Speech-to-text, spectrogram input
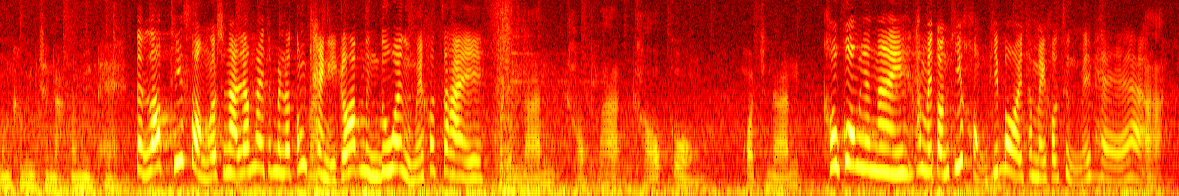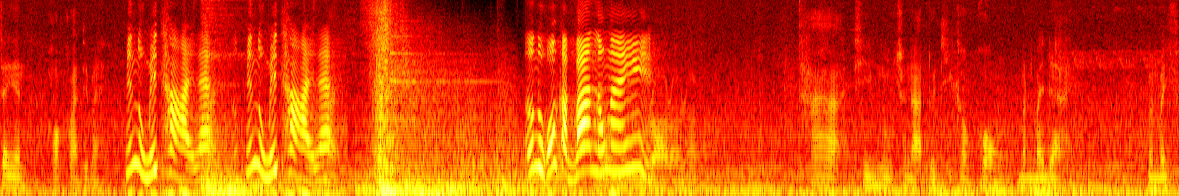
มันคือมีชนะมันมีแพ้แต่รอบที่สองเราชนะแล้วไงทำไมเราต้องแข่งอีกรอบหนึ่งด้วยหนูไม่เข้าใจคนนั้นเขาพลาดเขาโกงเพราะฉะนั้นเขาโกงยังไงทำไมตอนที่ของพี่บอยทำไมเขาถึงไม่แพ้อะอะใจเย็นขอขออธิบายงั้นหนูไม่ถ่ายแล้วงั้นหนูไม่ถ่ายแล้ว แล้วหนูก็กลับบ้านแล้วไง รอรอรอรอถ้าทีมหนูชนะโดยที่เขาโกงมันไม่ได้ มันไม่แฟ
